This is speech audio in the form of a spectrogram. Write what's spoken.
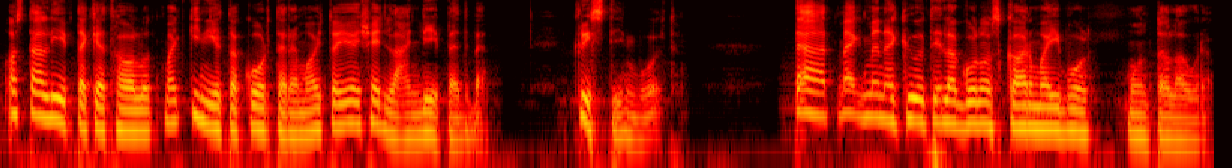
Aztán lépteket hallott, majd kinyílt a korterem ajtaja, és egy lány lépett be. Krisztin volt. Tehát megmenekültél a gonosz karmaiból, mondta Laura.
